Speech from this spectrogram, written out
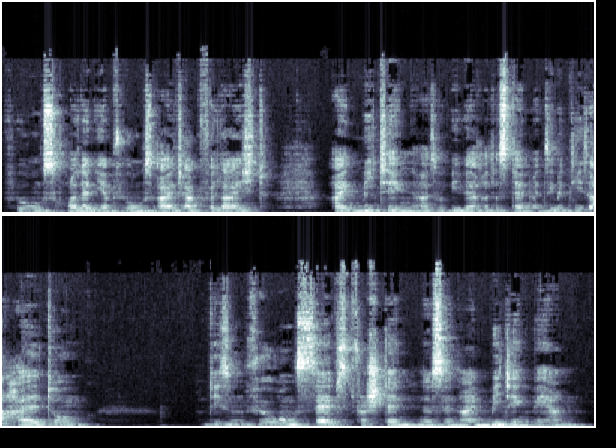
Führungsrolle, in Ihrem Führungsalltag vielleicht ein Meeting. Also wie wäre das denn, wenn Sie mit dieser Haltung diesem Führungsselbstverständnis in einem Meeting wären?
